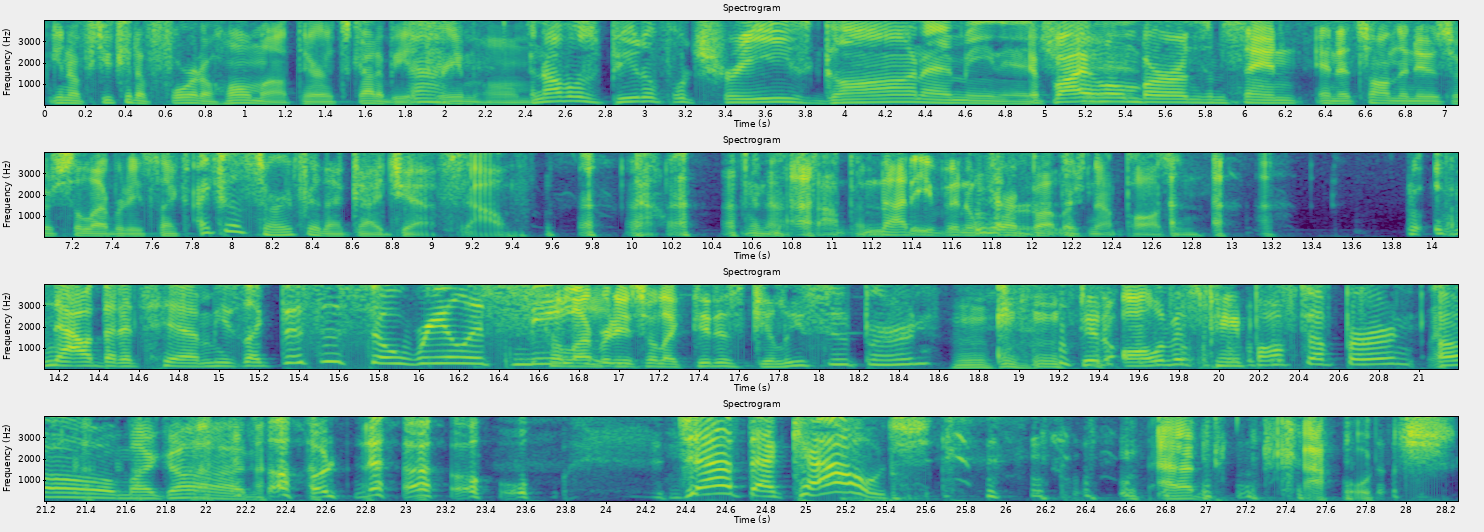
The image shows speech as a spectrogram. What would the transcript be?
you know, if you could afford a home out there, it's got to be a dream home. And all those beautiful trees gone. I mean, it's If my home burns, I'm saying, and it's on the news or celebrities, like, I feel sorry for that guy, Jeff. No, No, I'm not stopping. not even a Jared word. Butler's not pausing. now that it's him, he's like, "This is so real. It's me." Celebrities are like, did his ghillie suit burn? did all of his paintball stuff burn? Oh my God. Jeff, that couch. that couch.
